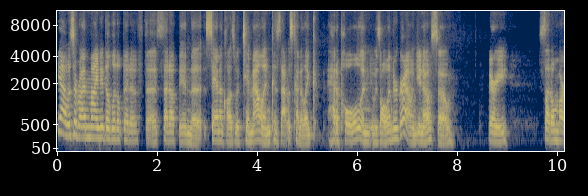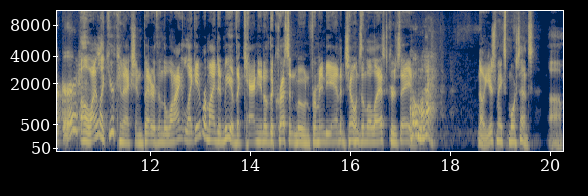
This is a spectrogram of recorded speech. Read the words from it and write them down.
Yeah, I was reminded a little bit of the setup in the Santa Claus with Tim Allen because that was kind of like had a pole and it was all underground, you know. So very subtle marker. Oh, I like your connection better than the one I like. It reminded me of the Canyon of the Crescent Moon from Indiana Jones and the Last Crusade. Oh my! No, yours makes more sense. Um,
